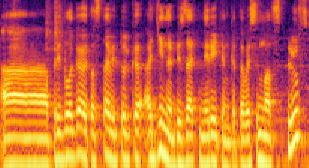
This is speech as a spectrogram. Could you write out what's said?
а, предлагают оставить только один обязательный рейтинг, это 18+,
